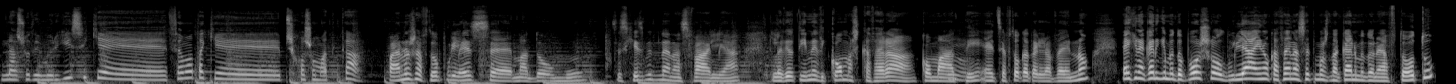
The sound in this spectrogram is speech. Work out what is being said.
να σου δημιουργήσει και θέματα και ψυχοσωματικά. Πάνω σε αυτό που λες, ε, Μαντό μου, σε σχέση με την ανασφάλεια, δηλαδή ότι είναι δικό μας καθαρά κομμάτι, έτσι αυτό καταλαβαίνω, έχει να κάνει και με το πόσο δουλειά είναι ο καθένας έτοιμος να κάνει με τον εαυτό του,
